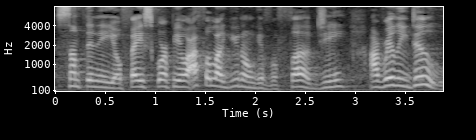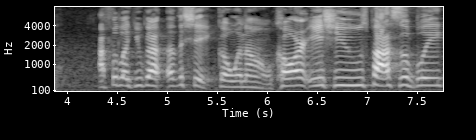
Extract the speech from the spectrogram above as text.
something in your face, Scorpio. I feel like you don't give a fuck, G. I really do. I feel like you got other shit going on. Car issues, possibly.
